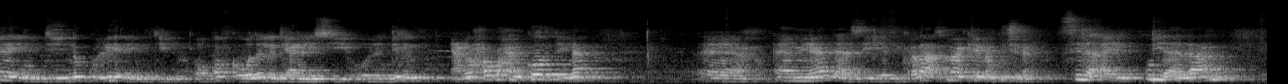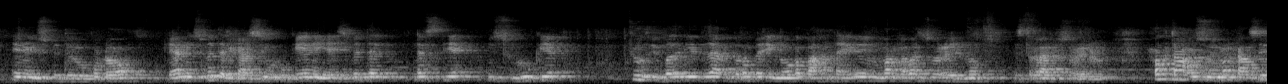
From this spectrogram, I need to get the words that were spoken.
inaynu diidno kulli inaynu diidno oo qofka wada la gaaleysiiyo oo la dili yani waxa waxaynu ka hordaynaa aaminaadaasi iyo fikradahaas maankeena ku jira sida ay u yaalaan inay isbeddel ku dhaco leanna isbedelkaasi wuxuu keenayaa isbeddel nafsiya mid suluukiya juhdi badan iyo dadaal badan bay inooga baahan tahay inaynu mar labaad soo celino istiqraarka soo celino xogtaa cusub markaasi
